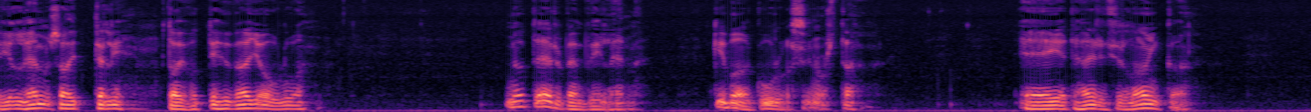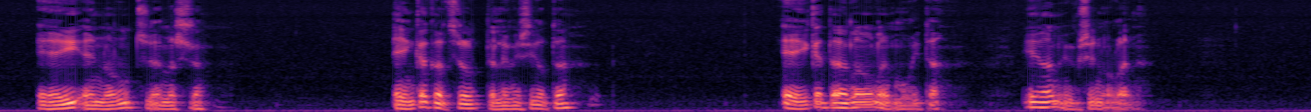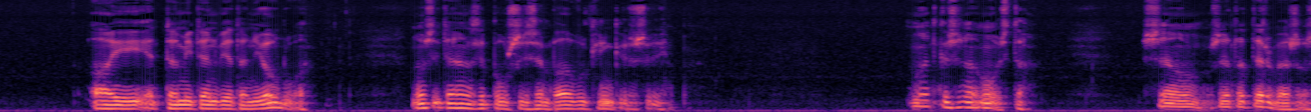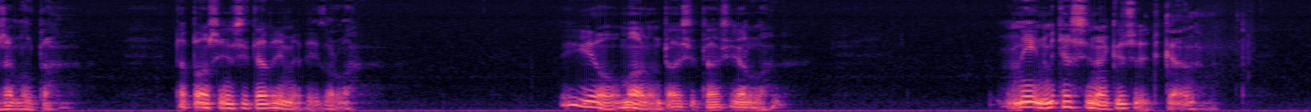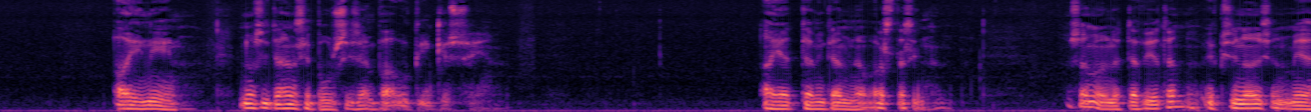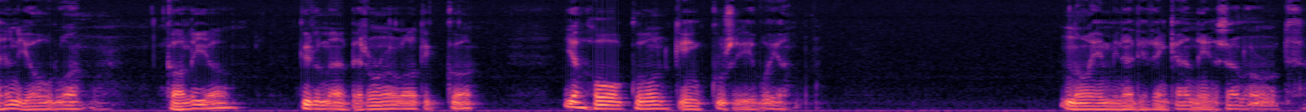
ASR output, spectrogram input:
Wilhelm soitteli, toivotti hyvää joulua. No terve Wilhelm. Kiva kuulla sinusta. Ei, et häiritse lainkaan. Ei, en ollut syömässä. Enkä katsellut televisiota. Eikä täällä ole muita. Ihan yksin olen. Ai, että miten vietän joulua? No sitähän se pussisen Paavokin kysyi. No etkö sinä muista? Se on sieltä terveysasemalta. Tapasin sitä viime viikolla. Joo, maanantai se taisi olla. Niin, mitä sinä kysytkään? Ai niin. No sitähän se pussisen Paavokin kysyi. Ai että mitä minä vastasin? Sanoin, että vietän yksinäisen miehen joulua, kaljaa, kylmää perunalaatikkoa ja HK kinkkusiivuja. No en minä tietenkään niin sanonut.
